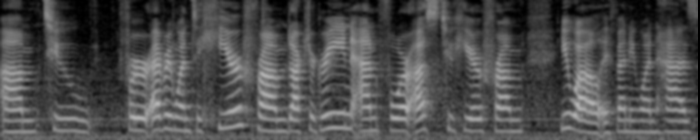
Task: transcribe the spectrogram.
um, to for everyone to hear from Dr. Green and for us to hear from you all if anyone has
